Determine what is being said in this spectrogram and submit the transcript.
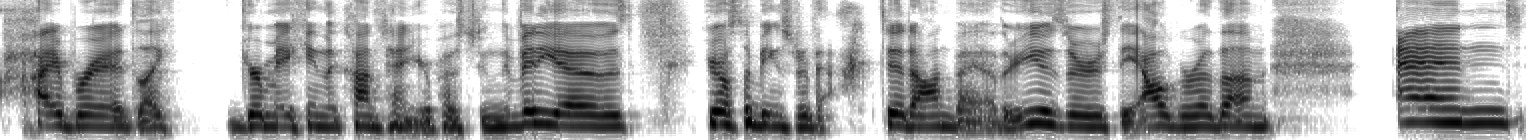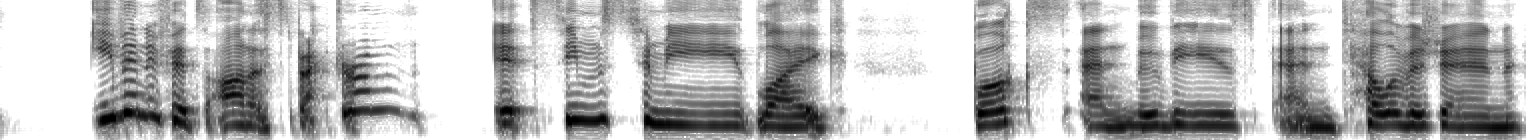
hybrid, like you're making the content, you're posting the videos, you're also being sort of acted on by other users, the algorithm. And even if it's on a spectrum, it seems to me like books and movies and television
